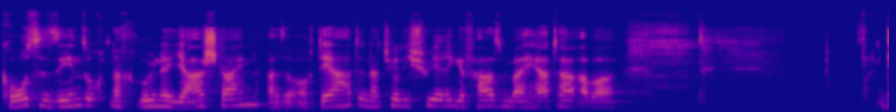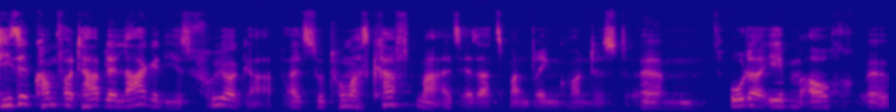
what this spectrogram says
große Sehnsucht nach Rühne Jahrstein. Also auch der hatte natürlich schwierige Phasen bei Hertha, aber diese komfortable Lage, die es früher gab, als du Thomas Kraft mal als Ersatzmann bringen konntest, ähm, oder eben auch äh,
